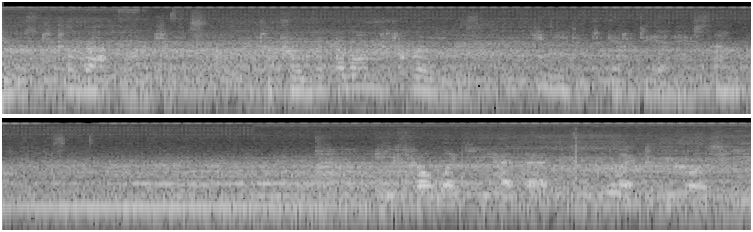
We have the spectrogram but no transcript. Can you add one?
used to wrap Margie. To prove it belonged to Williams, he needed to get a DNA sample. Felt like he had that licked because he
